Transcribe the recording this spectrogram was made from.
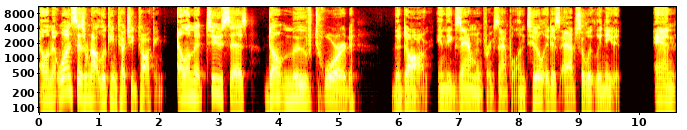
element one says we're not looking, touching, talking. Element two says don't move toward the dog in the exam room, for example, until it is absolutely needed. And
